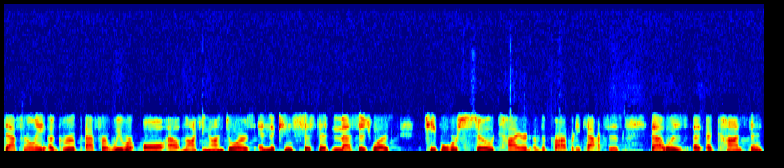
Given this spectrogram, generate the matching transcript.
definitely a group effort. We were all out knocking on doors, and the consistent message was people were so tired of the property taxes. That was a, a constant.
